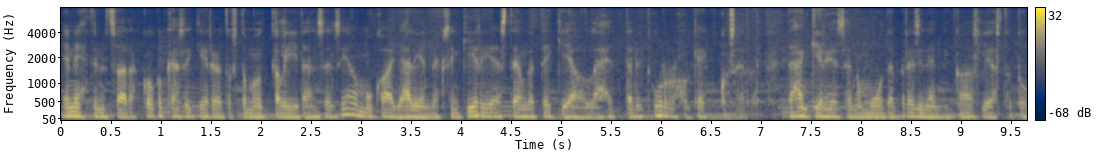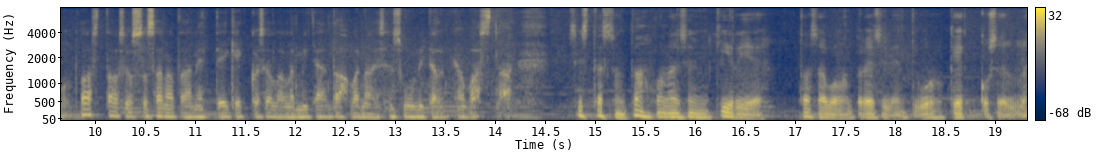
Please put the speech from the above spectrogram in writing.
En ehtinyt saada koko käsikirjoitusta, mutta liitän sen sijaan mukaan jäljennöksen kirjeestä, jonka tekijä on lähettänyt Urho Kekkoselle. Tähän kirjeeseen on muuten presidentin kansliasta tullut vastaus, jossa sanotaan, ettei Kekkosella ole mitään Tahvanaisen suunnitelmia vastaan. Siis tässä on Tahvanaisen kirje tasavallan presidentti Urho Kekkoselle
